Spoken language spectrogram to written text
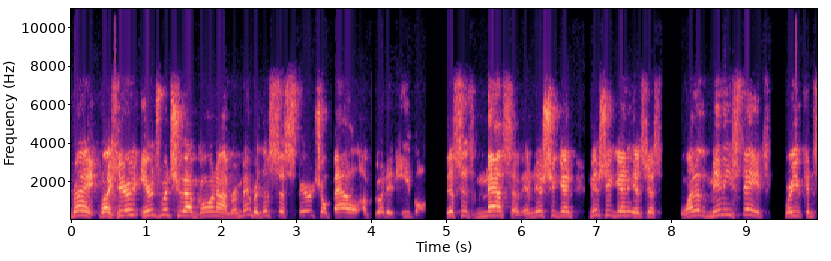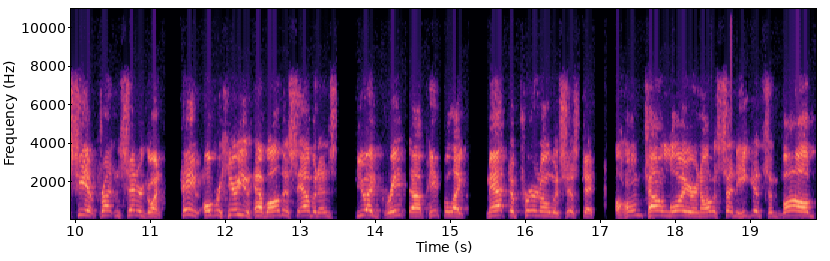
right. Well, here, here's what you have going on. Remember, this is a spiritual battle of good and evil. This is massive. In Michigan, Michigan is just one of the many states where you can see it front and center going, hey, over here you have all this evidence. You had great uh, people like Matt DePerno was just a, a hometown lawyer, and all of a sudden he gets involved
